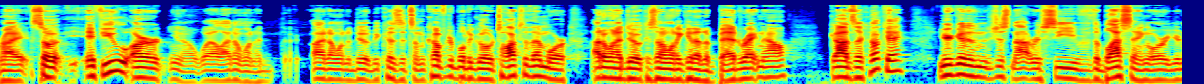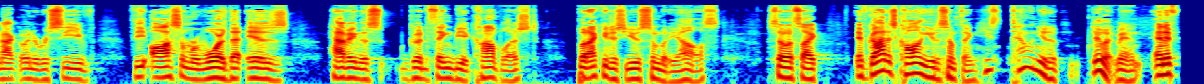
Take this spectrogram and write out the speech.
right? So if you are you know well, I don't want to I don't want to do it because it's uncomfortable to go talk to them, or I don't want to do it because I don't want to get out of bed right now. God's like, okay, you're going to just not receive the blessing, or you're not going to receive the awesome reward that is having this good thing be accomplished but I could just use somebody else. So it's like if God is calling you to something, He's telling you to do it, man. And if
